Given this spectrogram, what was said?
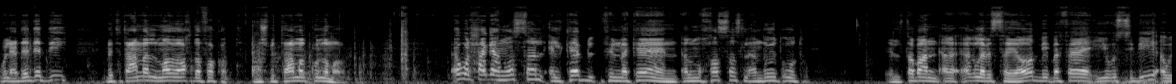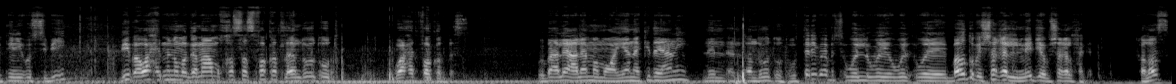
والإعدادات دي بتتعمل مرة واحدة فقط مش بتتعمل كل مرة. أول حاجة هنوصل الكابل في المكان المخصص ل Android Auto. ال- طبعا أغلب السيارات بيبقى فيها USB أو اتنين USB بيبقى واحد منهم يا جماعة مخصص فقط ل Android Auto واحد فقط بس. ويبقى عليه علامة معينة كده يعني لل Android Auto. والتاني بقى بس وبرضه بيشغل الميديا وبيشغل الحاجات دي. خلاص؟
